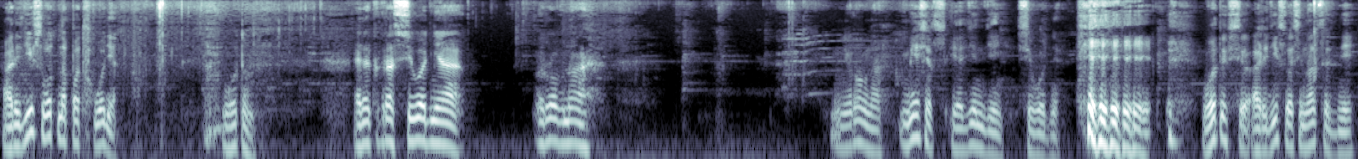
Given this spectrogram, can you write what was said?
А редис вот на подходе. Вот он. Это как раз сегодня ровно, не ровно, месяц и один день сегодня. Вот и все. А редис 18 дней.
